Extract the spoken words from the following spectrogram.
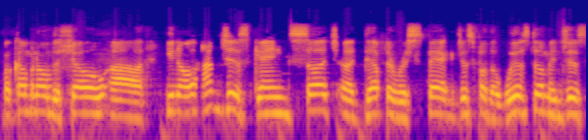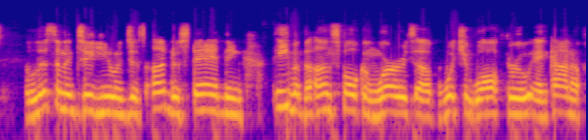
for coming on the show. Uh, you know, I've just gained such a depth of respect just for the wisdom and just listening to you and just understanding even the unspoken words of what you walk through and kind of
